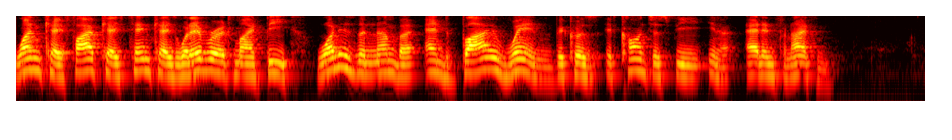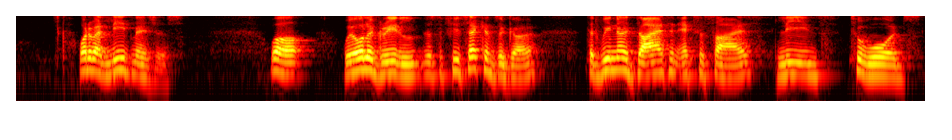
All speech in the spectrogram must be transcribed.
1K, 5Ks, 10Ks, whatever it might be, what is the number and by when? Because it can't just be, you know, ad infinitum. What about lead measures? Well, we all agreed just a few seconds ago that we know diet and exercise leads towards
